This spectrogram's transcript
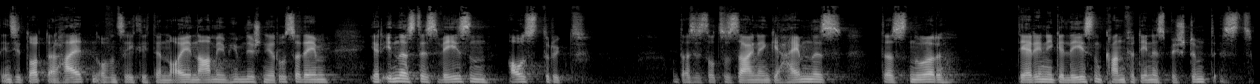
den sie dort erhalten, offensichtlich der neue Name im himmlischen Jerusalem, ihr innerstes Wesen ausdrückt. Und das ist sozusagen ein Geheimnis, das nur derjenige lesen kann, für den es bestimmt ist.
